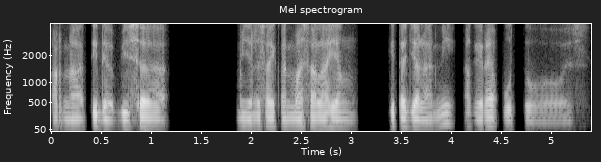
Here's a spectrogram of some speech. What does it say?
karena tidak bisa menyelesaikan masalah yang kita jalani akhirnya putus.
